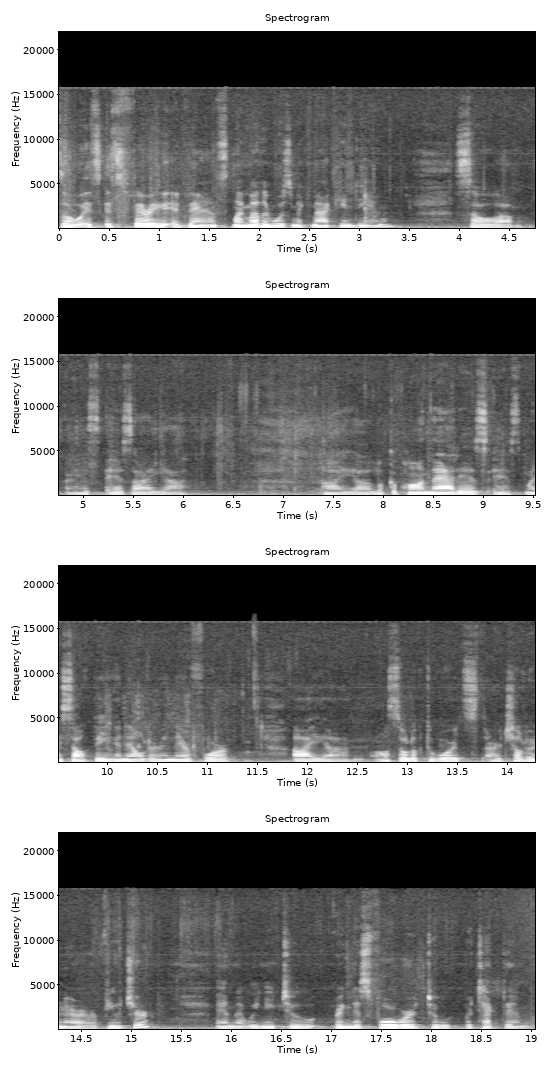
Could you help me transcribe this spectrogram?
so it's it's very advanced. My mother was Micmac Indian, so um, as as I uh, I uh, look upon that as as myself being an elder, and therefore I um, also look towards our children, our future, and that we need to bring this forward to protect them.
